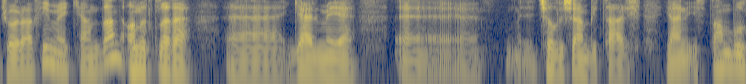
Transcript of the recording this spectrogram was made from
coğrafi mekandan anıtlara e, gelmeye e, çalışan bir tarih. Yani İstanbul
